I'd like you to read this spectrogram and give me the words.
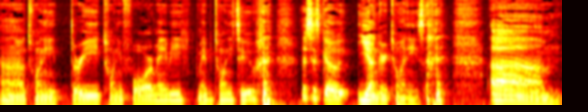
I don't know, 23, 24, maybe, maybe 22. Let's just go younger 20s. um,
